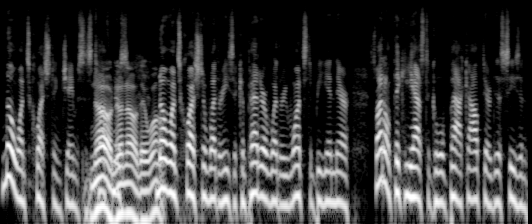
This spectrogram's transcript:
No one's questioning Jameis's no, toughness. no, no, they won't. No one's questioning whether he's a competitor, whether he wants to be in there. So I don't think he has to go back out there this season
